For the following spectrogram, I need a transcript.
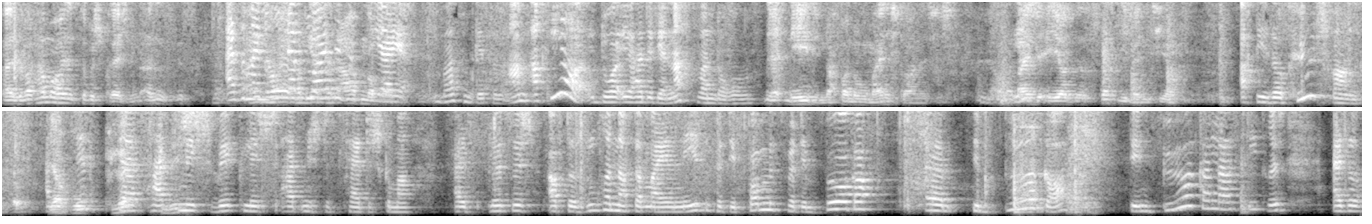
Also, was haben wir heute zu besprechen? Also, es ist. Also mein läuft. Ja, was. ja. Was von gestern Abend? Ach hier, du, ihr hattet ja Nachtwanderung. Ja, nee, die Nachwanderung meine ich gar nicht. Ich Aber meinte ich- eher das, das Event hier. Ach, dieser Kühlschrank. Also Ja, das, das hat mich wirklich, hat mich das fertig gemacht. Als plötzlich auf der Suche nach der Mayonnaise für die Pommes, für den Burger, ähm, den Bürger, den Bürger Lars Dietrich, also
